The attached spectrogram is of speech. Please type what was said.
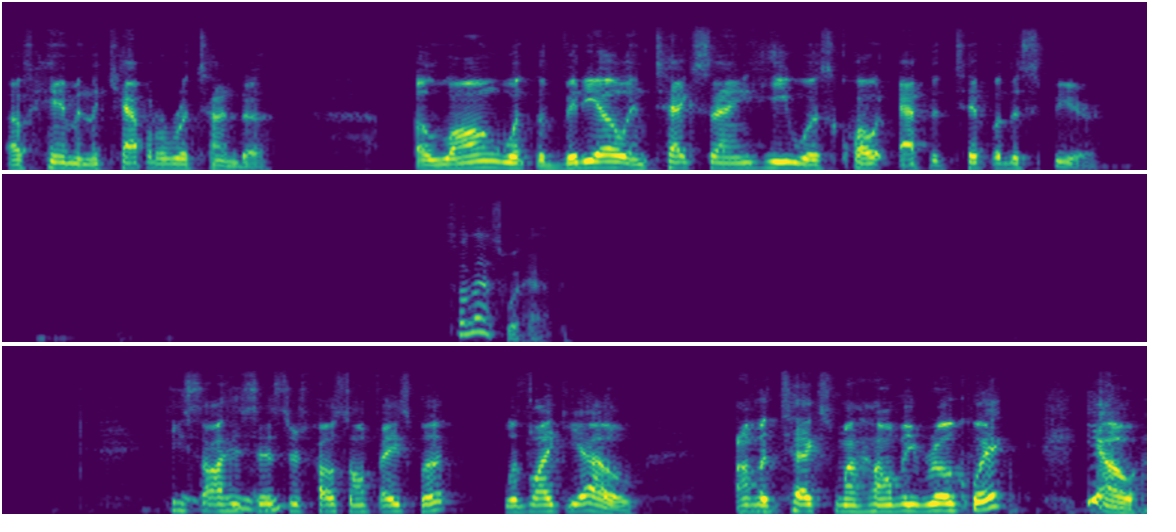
of him in the Capitol Rotunda, along with the video and text saying he was, quote, at the tip of the spear. So that's what happened. He saw his sister's post on Facebook, was like, yo, I'm gonna text my homie real quick. Yo,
